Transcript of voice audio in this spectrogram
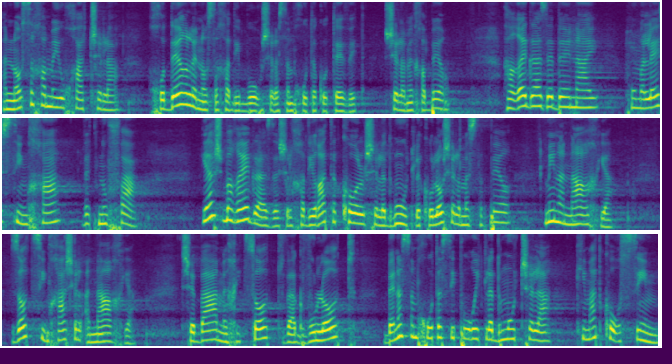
הנוסח המיוחד שלה, חודר לנוסח הדיבור של הסמכות הכותבת, של המחבר. הרגע הזה בעיניי הוא מלא שמחה ותנופה. יש ברגע הזה של חדירת הקול של הדמות לקולו של המספר מין אנרכיה. זאת שמחה של אנרכיה, שבה המחיצות והגבולות בין הסמכות הסיפורית לדמות שלה כמעט קורסים,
